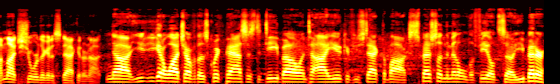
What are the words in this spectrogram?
I'm not sure they're going to stack it or not. No, you, you got to watch out for those quick passes to Deebo and to Aiyuk if you stack the box, especially in the middle of the field. So you better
